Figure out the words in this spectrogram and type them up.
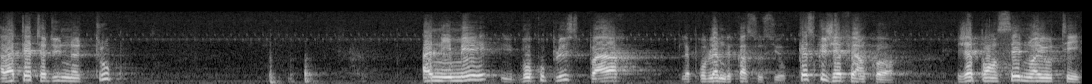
à la tête d'une troupe animée beaucoup plus par les problèmes de cas sociaux. Qu'est-ce que j'ai fait encore? J'ai pensé noyauter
